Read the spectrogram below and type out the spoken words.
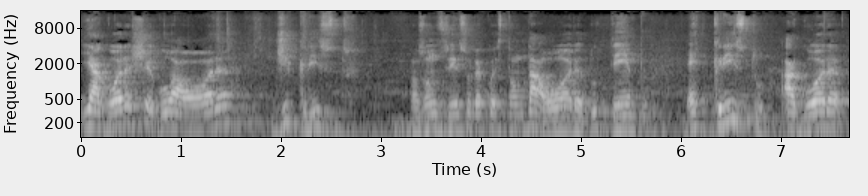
E agora chegou a hora de Cristo. Nós vamos ver sobre a questão da hora, do tempo. É Cristo agora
